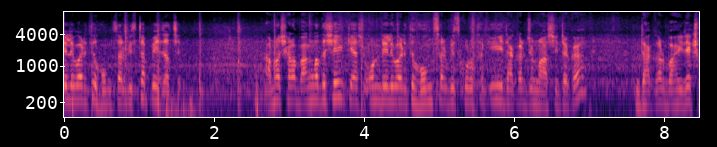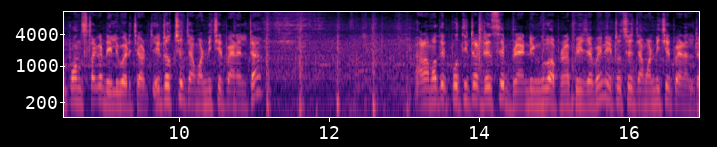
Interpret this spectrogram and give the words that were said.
ডেলিভারিতে হোম সার্ভিসটা পেয়ে যাচ্ছেন। আমরা সারা বাংলাদেশেই ক্যাশ অন ডেলিভারিতে হোম সার্ভিস করে থাকি ঢাকার জন্য আশি টাকা। ঢাকার বাইরে একশো পঞ্চাশ টাকা ডেলিভারি চার্জ। এটা হচ্ছে জামার নিচের প্যানেলটা। আর আমাদের প্রতিটা ড্রেসে ব্র্যান্ডিংগুলো আপনারা পেয়ে যাবেন। এটা হচ্ছে জামার নিচের প্যানেলটা।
